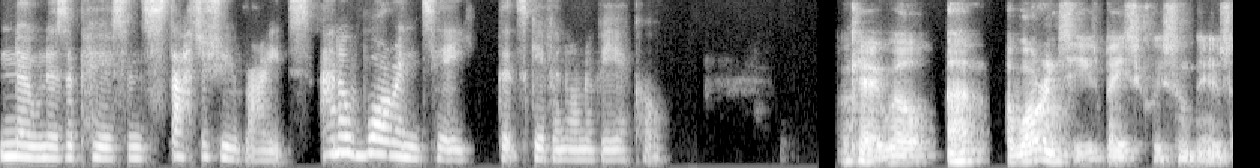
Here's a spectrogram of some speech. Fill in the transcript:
known as a person's statutory rights, and a warranty that's given on a vehicle? Okay, well, um, a warranty is basically something that's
